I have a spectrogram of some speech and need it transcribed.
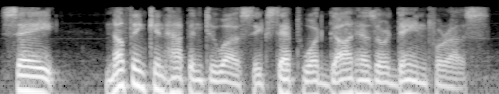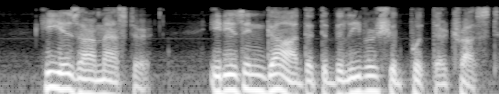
Say, Nothing can happen to us except what God has ordained for us. He is our Master. It is in God that the believers should put their trust.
